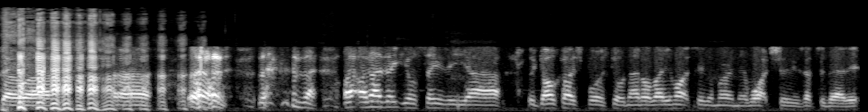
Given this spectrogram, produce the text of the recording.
So uh, uh, I, don't think you'll see the uh, the Gold Coast boys doing that. Although you might see them wearing their white shoes. That's about it.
